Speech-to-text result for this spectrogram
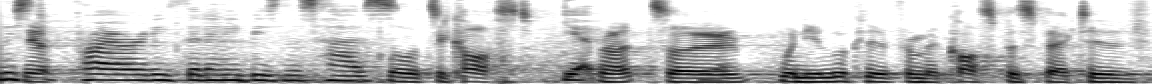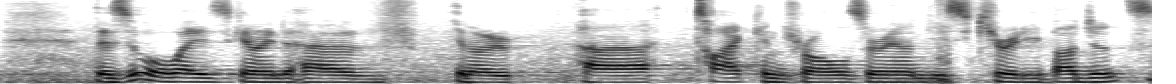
list Yeah. of priorities that any business has. well it's a cost Yep. right so when you look at it from a cost perspective there's always going to have you know uh, tight controls around your security budgets.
